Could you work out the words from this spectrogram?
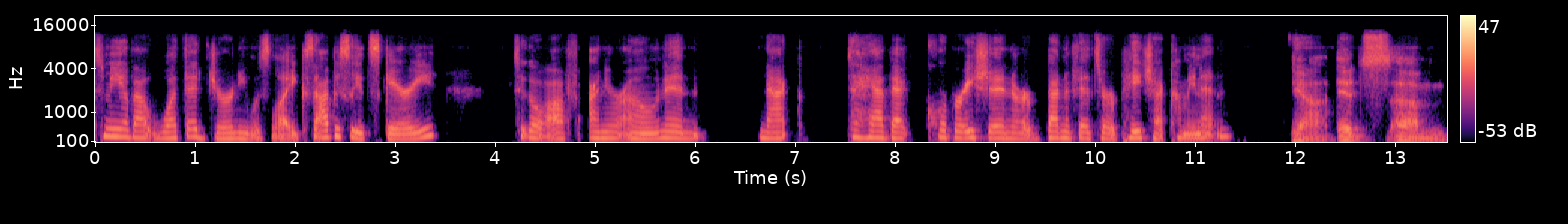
to me about what that journey was like? Because obviously it's scary to go off on your own and not to have that corporation or benefits or paycheck coming in. Yeah, it's um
